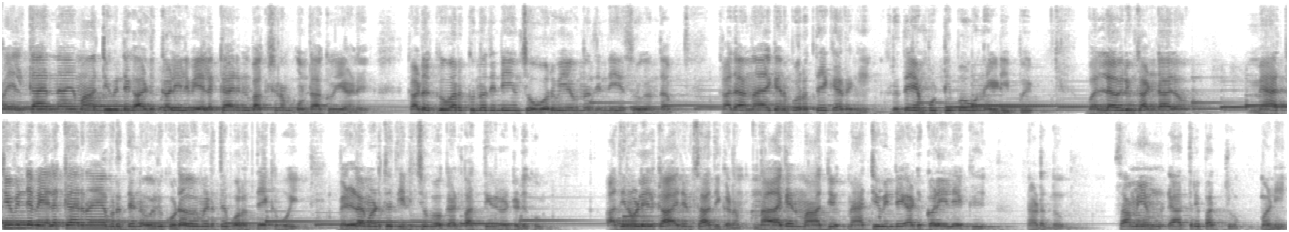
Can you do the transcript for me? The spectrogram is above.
അയൽക്കാരനായ മാത്യുവിന്റെ അടുക്കളയിൽ വേലക്കാരൻ ഭക്ഷണം ഉണ്ടാക്കുകയാണ്. കടുക്ക് വറുക്കുന്നതിന്റെയും ചോറ് വേവുന്നതിന്റെയും സുഗന്ധം. കഥാനായകൻ പുറത്തേക്ക് ഇറങ്ങി. ഹൃദയം പൊട്ടിപ്പോകുന്ന ഇടിപ്പ്. വല്ലവരും കണ്ടാലോ? മാത്യുവിന്റെ വേലക്കാരനായ വൃദ്ധൻ ഒരു കുടവുമെടുത്ത് പുറത്തേക്ക് പോയി. വെള്ളമെടുത്ത് തിരിച്ചു പോകാൻ പത്ത് മിനിറ്റ് എടുക്കും. അതിനുള്ളിൽ കാര്യം സാധിക്കണം. നായകൻ മാത്യു മാത്യുവിന്റെ അടുക്കളയിലേക്ക് നടന്നു. സമയം രാത്രി പത്തു മണി.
